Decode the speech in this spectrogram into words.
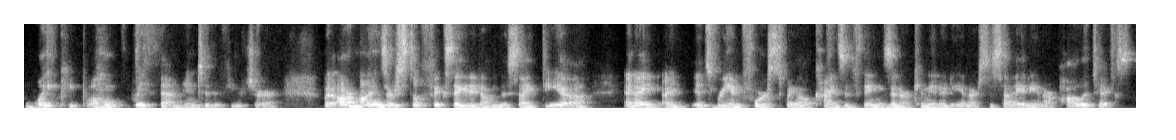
white people with them into the future. But our minds are still fixated on this idea. And I, I, it's reinforced by all kinds of things in our community, in our society, in our politics,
